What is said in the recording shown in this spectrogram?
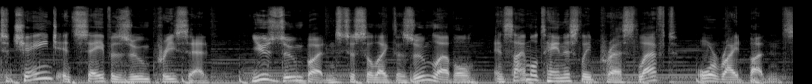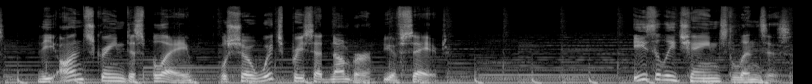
To change and save a zoom preset, use zoom buttons to select the zoom level and simultaneously press left or right buttons. The on-screen display will show which preset number you have saved. Easily changed lenses.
